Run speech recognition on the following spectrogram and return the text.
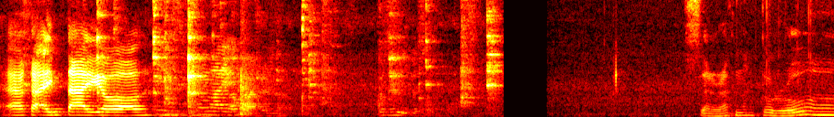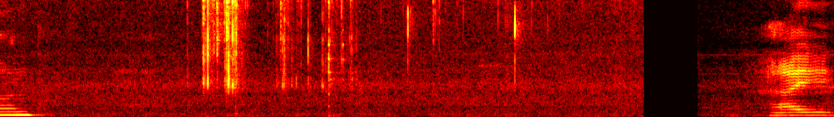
Uh, kain tayo. Sarap ng turon. Hi.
